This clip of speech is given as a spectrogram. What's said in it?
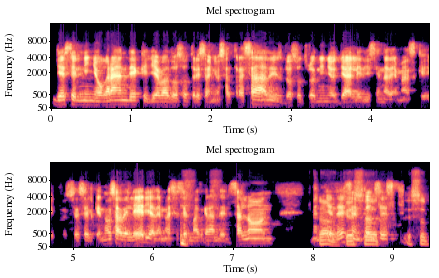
ya es el niño grande que lleva dos o tres años atrasado y los otros niños ya le dicen además que pues, es el que no sabe leer y además es el más grande del salón. ¿Me entiendes? Entonces... Eso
